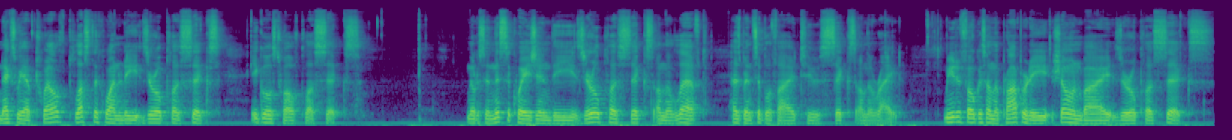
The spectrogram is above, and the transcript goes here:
Next we have 12 plus the quantity 0 plus 6 equals 12 plus 6. Notice in this equation the 0 plus 6 on the left has been simplified to 6 on the right. We need to focus on the property shown by 0 plus 6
